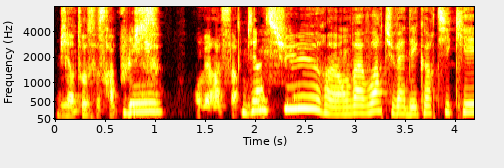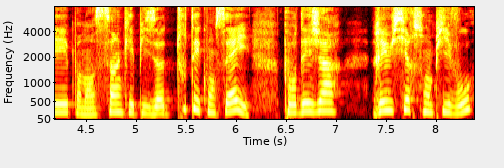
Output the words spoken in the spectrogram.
bientôt, ce sera plus on verra ça. Bien sûr, on va voir, tu vas décortiquer pendant cinq épisodes tous tes conseils pour déjà réussir son pivot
